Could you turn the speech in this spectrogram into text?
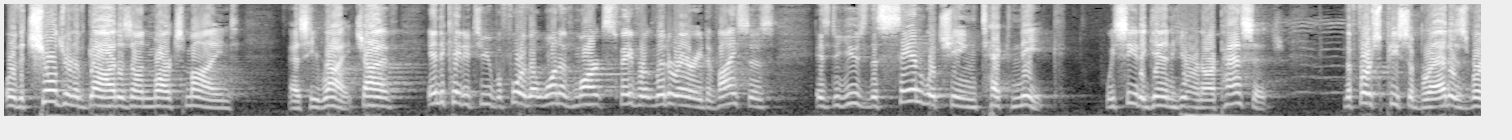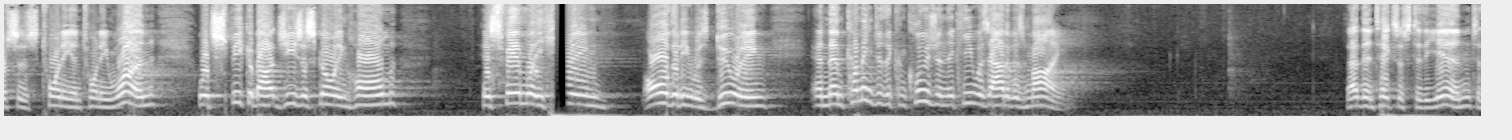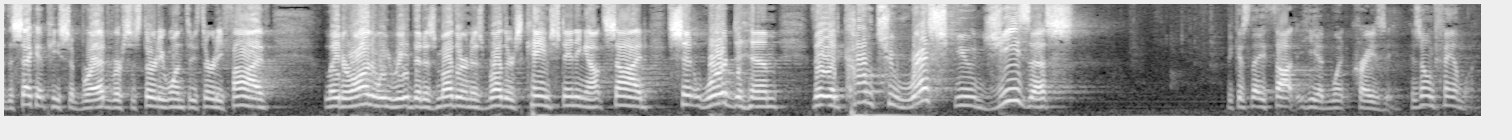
or the children of God is on Mark's mind as he writes. I've indicated to you before that one of Mark's favorite literary devices is to use the sandwiching technique. We see it again here in our passage. The first piece of bread is verses 20 and 21, which speak about Jesus going home, his family hearing all that he was doing, and then coming to the conclusion that he was out of his mind. That then takes us to the end, to the second piece of bread, verses 31 through 35. Later on, we read that his mother and his brothers came standing outside, sent word to him. They had come to rescue Jesus because they thought he had went crazy, his own family.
